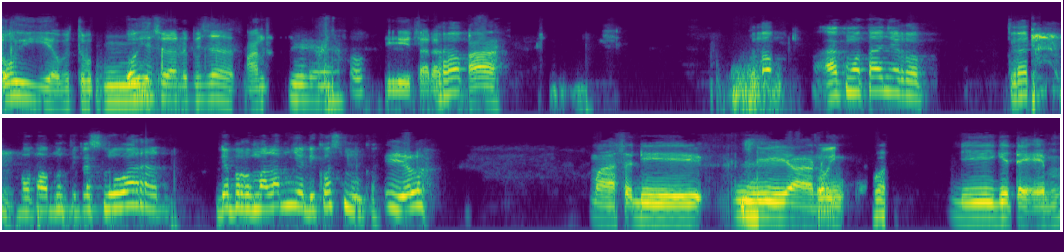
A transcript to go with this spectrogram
Oh iya betul. Hmm. Oh iya sudah ada bisa mantap Iya. di Tara. Rob, Ah, Rob, aku mau tanya Rob. Kira bapakmu tugas luar, dia baru malamnya di kosmu kah? iyalah. Masa di di anu, Woi. di GTM?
